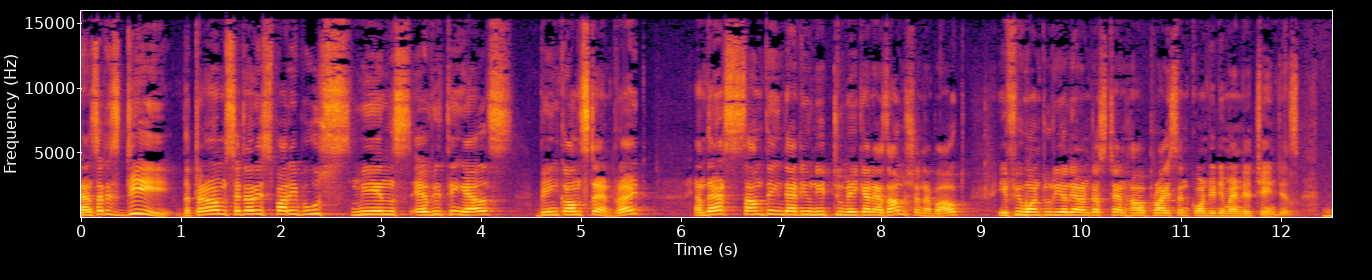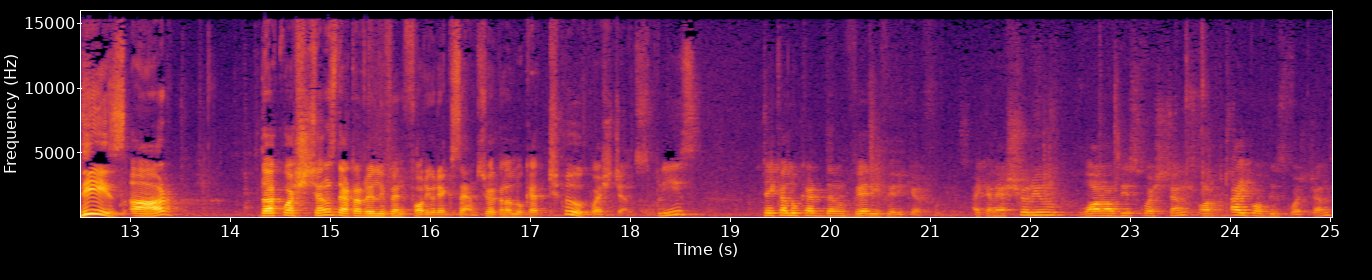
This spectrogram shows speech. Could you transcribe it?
The answer is D. The term ceteris paribus means everything else being constant, right? And that's something that you need to make an assumption about if you want to really understand how price and quantity demanded changes. These are the questions that are relevant for your exams. You're going to look at two questions. Please take a look at them very, very carefully. I can assure you one of these questions or type of these questions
